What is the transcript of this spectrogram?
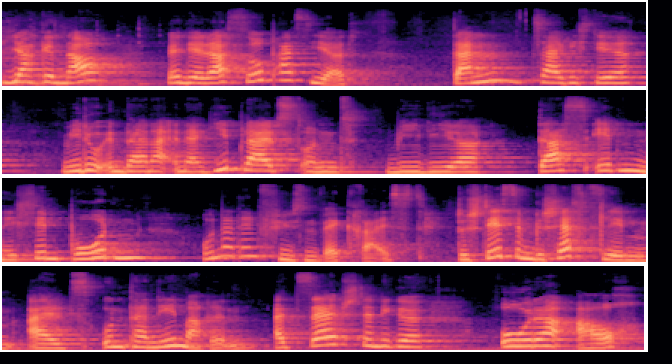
Ja, genau. Wenn dir das so passiert, dann zeige ich dir, wie du in deiner Energie bleibst und wie dir das eben nicht den Boden unter den Füßen wegreißt. Du stehst im Geschäftsleben als Unternehmerin, als Selbstständige oder auch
